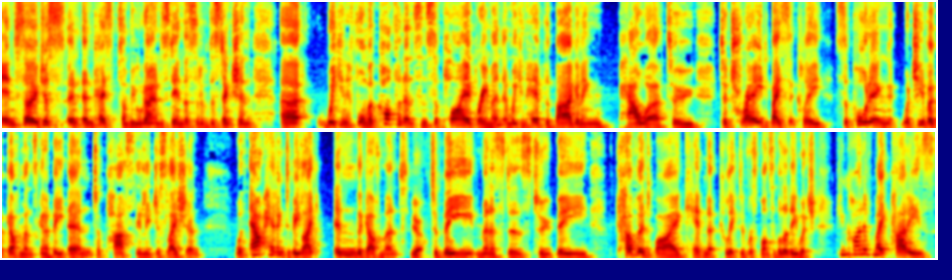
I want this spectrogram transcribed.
And so, just in, in, case some people don't understand this sort of distinction, uh, we can form a confidence and supply agreement and we can have the bargaining power to, to trade basically supporting whichever government's going to be in to pass their legislation without having to be like in the government, yeah. to be ministers, to be covered by cabinet collective responsibility, which can kind of make parties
